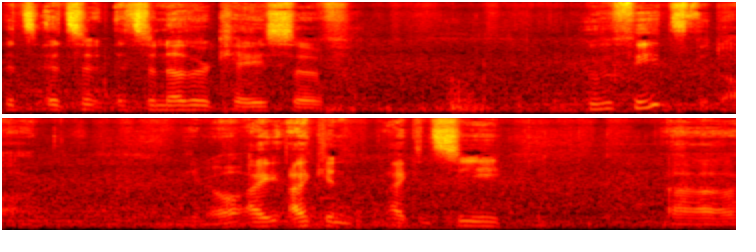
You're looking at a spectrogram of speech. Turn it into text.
It's it's a, it's another case of who feeds the dog You know, I, I can I can see. Uh,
